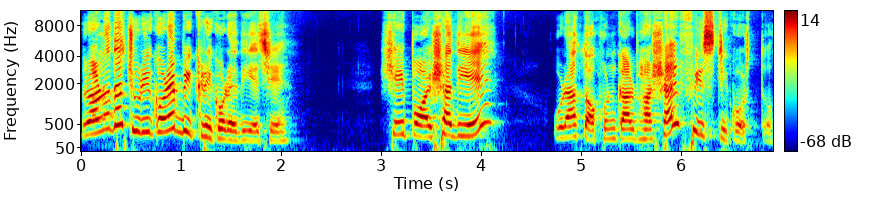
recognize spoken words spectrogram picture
রণদা চুরি করে বিক্রি করে দিয়েছে। সেই পয়সা দিয়ে ওরা তখনকার ভাষায় ফিস্টি করতো।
